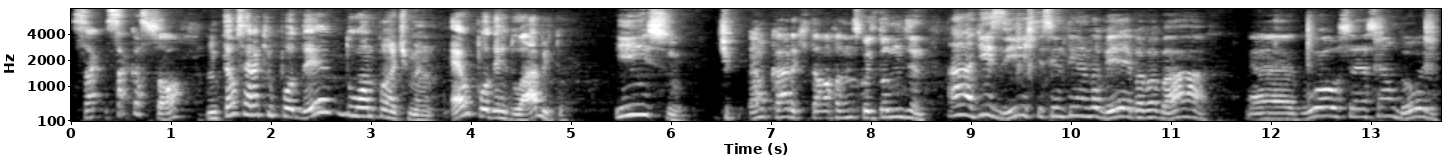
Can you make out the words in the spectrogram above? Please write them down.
saca, saca só. Então será que o poder do One Punch Man é o poder do hábito? Isso! Tipo, é um cara que tá lá fazendo as coisas, todo mundo dizendo, ah, desiste, você não tem nada a ver, bababá. É, uou, você, você é um doido.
